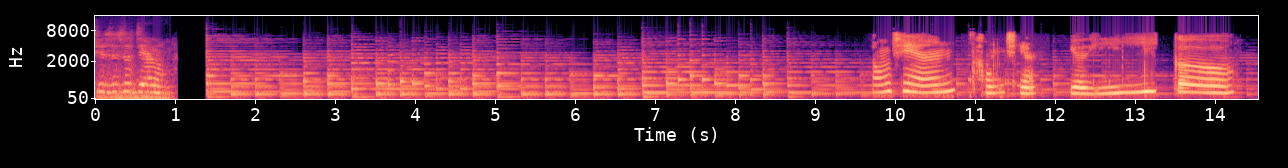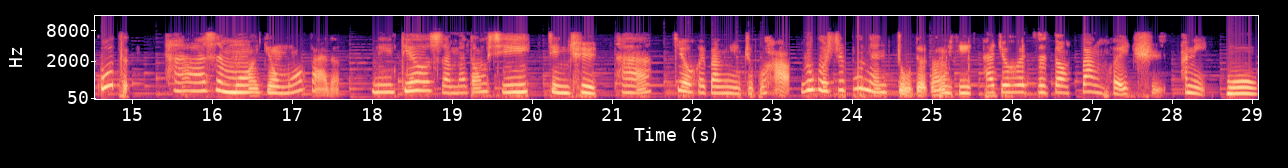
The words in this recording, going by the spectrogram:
其实是接龙。从前，从前有一个锅子，它是魔有魔法的。你丢什么东西进去，它就会帮你煮好。如果是不能煮的东西，它就会自动放回去。哈尼，哦，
